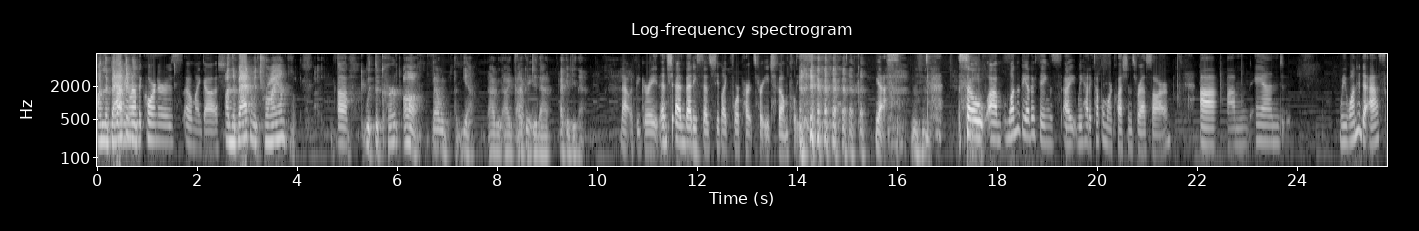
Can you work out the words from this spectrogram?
on the back of around a, the corners. Oh my gosh! on the back of a Triumph Ugh, with the curved. Oh, that would yeah. I would. I, I could be- do that. I could do that. That would be great. And sh- and Betty says she'd like four parts for each film, please. yes. Mhm. So um, one of the other things I we had a couple more questions for SR, um, and we wanted to ask.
